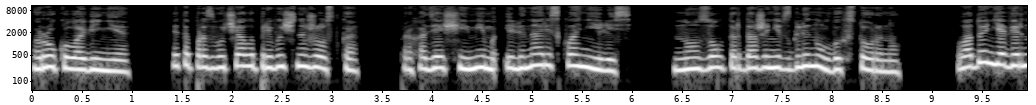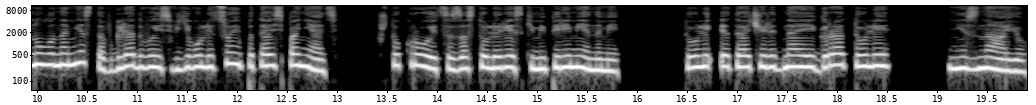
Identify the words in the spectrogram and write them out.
Руку Лавиния. Это прозвучало привычно жестко. Проходящие мимо Элинари склонились, но Золтер даже не взглянул в их сторону. Ладонь я вернула на место, вглядываясь в его лицо и пытаясь понять, что кроется за столь резкими переменами. То ли это очередная игра, то ли... Не знаю.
